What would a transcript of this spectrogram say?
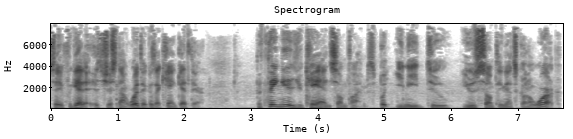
say forget it. It's just not worth it because I can't get there. The thing is, you can sometimes, but you need to use something that's going to work.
